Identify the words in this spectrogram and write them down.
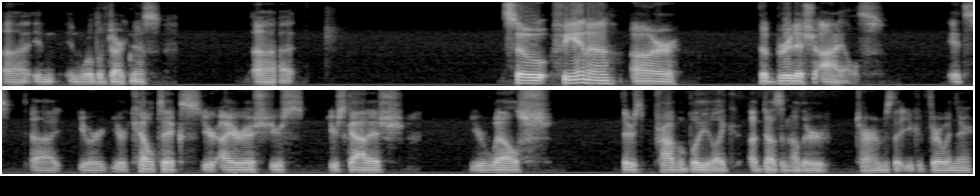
uh, in in World of Darkness. Uh, so Fianna are the British Isles. It's uh, your your Celtics, your Irish, your your Scottish, your Welsh. There's probably like a dozen other terms that you could throw in there.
